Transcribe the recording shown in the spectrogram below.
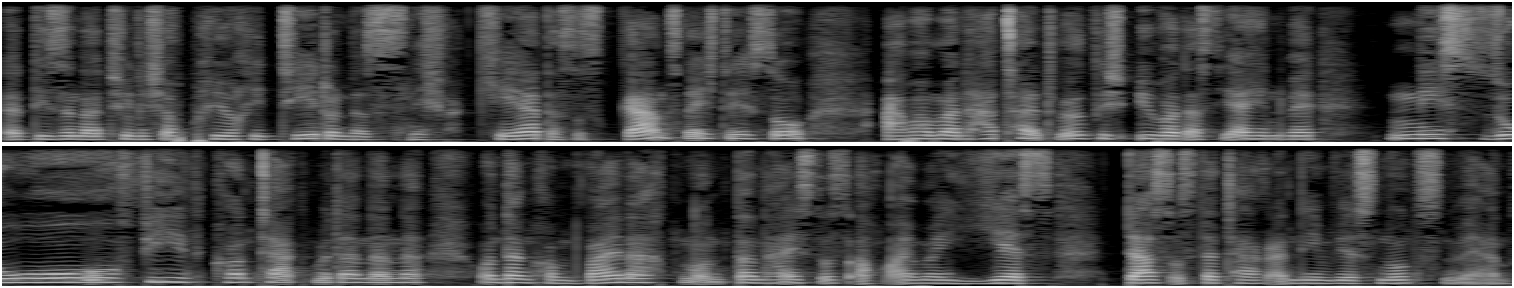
Äh, die sind natürlich auch Priorität und das ist nicht verkehrt, das ist ganz richtig so. Aber man hat halt wirklich über das Jahr hinweg nicht so viel Kontakt miteinander und dann kommt Weihnachten und dann heißt es auf einmal, yes, das ist der Tag, an dem wir es nutzen werden.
